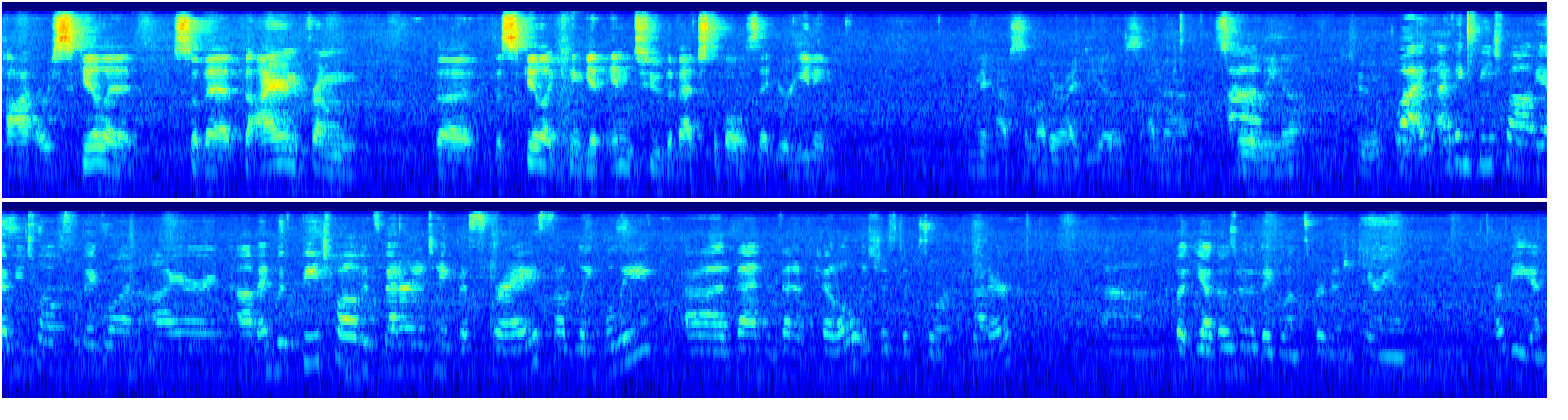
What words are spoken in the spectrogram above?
pot or skillet, so that the iron from the, the skillet can get into the vegetables that you're eating. You may have some other ideas on that. Spirulina, too. Well, I, I think B12, yeah, B12 is the big one, iron. Um, and with B12, it's better to take the spray sublingually uh, than, than a pill. It's just absorbed better. Um, but yeah, those are the big ones for vegetarian or vegan.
